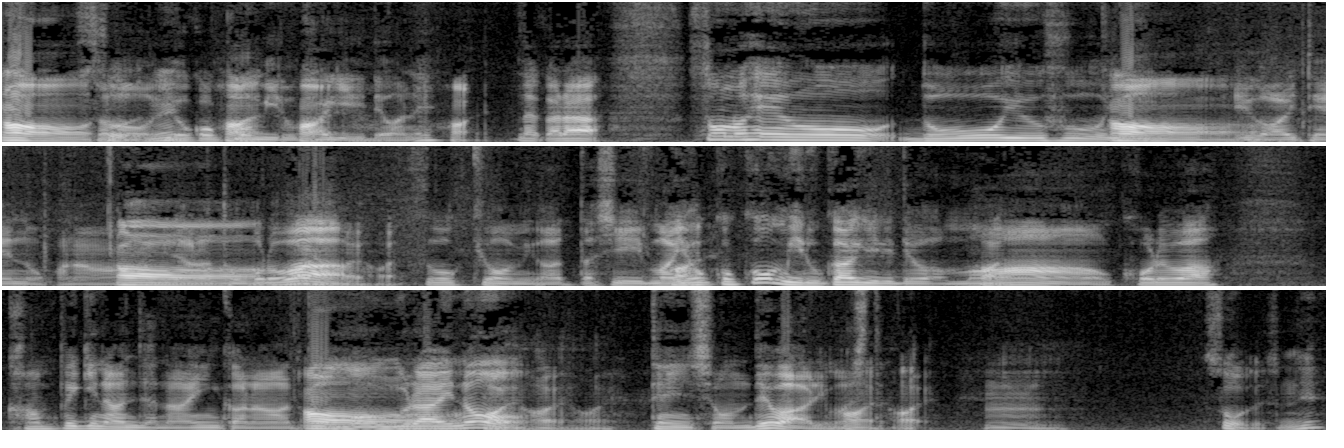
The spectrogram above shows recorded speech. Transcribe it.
ああ、そそうね。の予告を見る限りではね。はい。はいだから、その辺をどういう風にああ描いてんのかな、みあたいなところはすごく興味があったし、まあはい予告を見る限りでは、まあ、これは完璧なんじゃないんかなと思うぐらいはいの。テンションではありました。そうですね。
